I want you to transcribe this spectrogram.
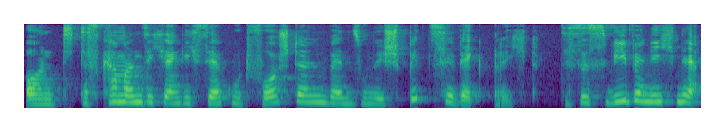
Und das kann man sich eigentlich sehr gut vorstellen, wenn so eine Spitze wegbricht. Das ist wie wenn ich eine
